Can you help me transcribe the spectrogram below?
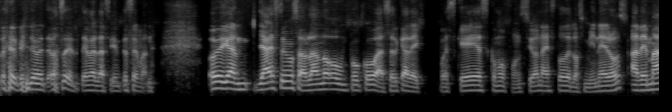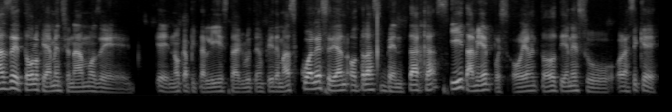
definitivamente va a ser el tema de la siguiente semana. Oigan, ya estuvimos hablando un poco acerca de, pues, qué es, cómo funciona esto de los mineros, además de todo lo que ya mencionamos de eh, no capitalista, gluten free y demás, ¿cuáles serían otras ventajas? Y también, pues obviamente todo tiene su, ahora sí que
